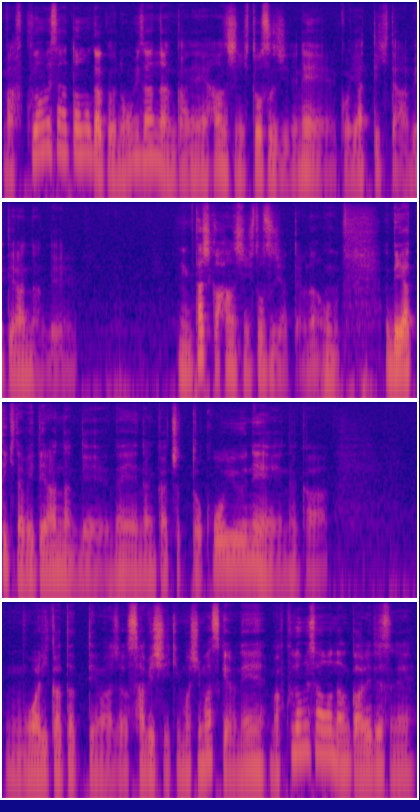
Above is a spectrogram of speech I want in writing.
まあ、福留さんともかく能見さんなんかね阪神一筋でねこうやってきたベテランなんで、うん、確か阪神一筋やったよな、うん、でやってきたベテランなんでねなんかちょっとこういうねなんか、うん、終わり方っていうのはじゃあ寂しい気もしますけどね、まあ、福留さんはなんかあれですね。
